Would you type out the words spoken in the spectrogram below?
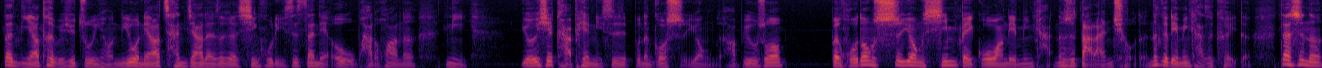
那你要特别去注意哦，你如果你要参加的这个新户里是三点二五趴的话呢，你有一些卡片你是不能够使用的。好，比如说本活动适用新北国王联名卡，那是打篮球的那个联名卡是可以的，但是呢，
